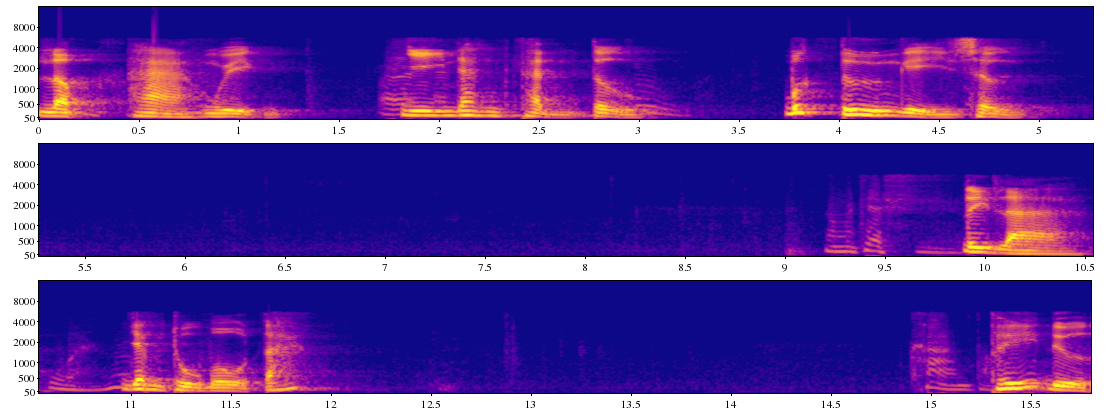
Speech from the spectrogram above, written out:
Lập hà nguyện, Nhi năng thành tựu, Bất tư nghị sự Đây là văn thù Bồ Tát. Thấy được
